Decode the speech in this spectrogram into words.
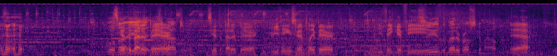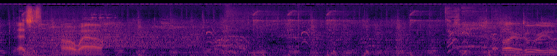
Well, He's got the better bair. He's. He's got the better bair. Or you think he's going to play bear? You think if he... See, the better Puffs come out. Yeah. That's just... Oh, wow. Fire, who are you?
